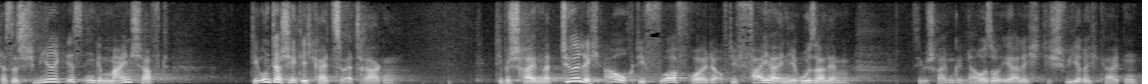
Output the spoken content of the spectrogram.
dass es schwierig ist, in Gemeinschaft die Unterschiedlichkeit zu ertragen. Die beschreiben natürlich auch die Vorfreude auf die Feier in Jerusalem. Sie beschreiben genauso ehrlich die Schwierigkeiten.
